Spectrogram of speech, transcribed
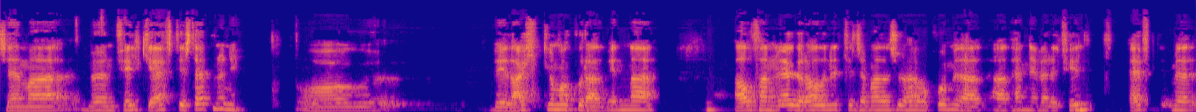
sem að mun fylgja eftir stefnunni og við ætlum okkur að vinna á þann vegar áðunitin sem að þessu hafa komið að, að henni verið fyllt eftir með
